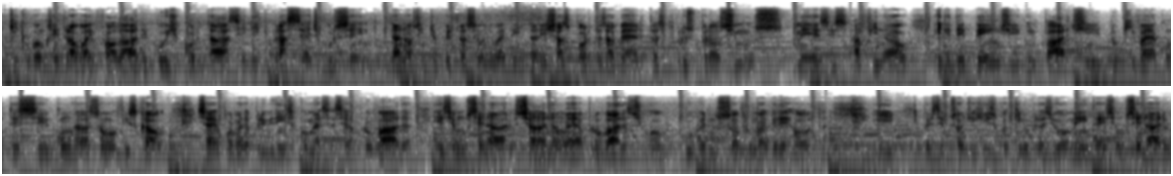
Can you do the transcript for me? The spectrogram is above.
O que, que o Banco Central vai falar depois de cortar a Selic para 7%? Na nossa interpretação, ele vai tentar deixar as portas abertas para os próximos meses, afinal, ele depende em parte do que vai acontecer com relação ao fiscal. Se a reforma da Previdência começa a ser aprovada, esse é um cenário. Se ela não é aprovada, se o governo sofre uma derrota e percepção de risco aqui no Brasil aumenta, esse é um cenário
